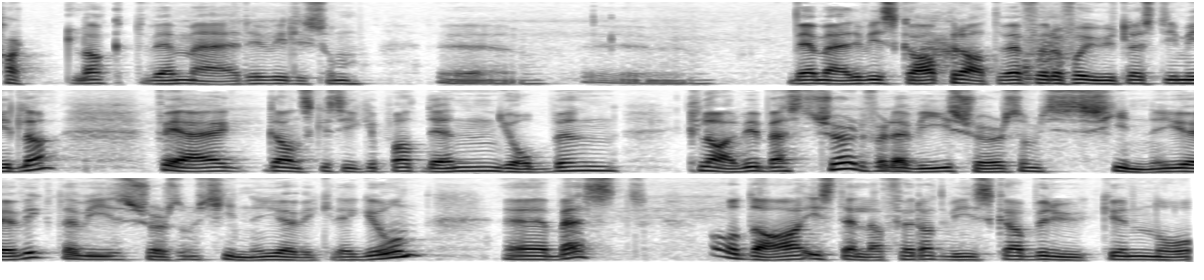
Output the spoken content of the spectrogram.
kartlagt hvem er det vi liksom eh, eh, Hvem er det vi skal prate med for å få utløst de midlene? For jeg er ganske sikker på at den jobben klarer vi best sjøl, for det er vi sjøl som kjenner Gjøvik. Det er vi sjøl som kjenner Gjøvik-regionen eh, best. Og da i stedet for at vi skal bruke nå,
